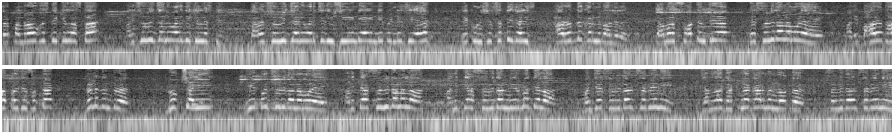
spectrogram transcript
तर पंधरा ऑगस्ट देखील नसता आणि सव्वीस जानेवारी देखील नसती. कारण सव्वीस जानेवारीच्या दिवशी इंडिया इंडिपेंडन्सी ॲक्ट एकोणीसशे सत्तेचाळीस हा रद्द करण्यात आलेला आहे. त्यामुळे स्वातंत्र्य हे संविधानामुळे आहे आणि भारत हा प्रजासत्ताक गणतंत्र लोकशाही हे पण संविधानामुळे आहे. आणि त्या संविधानाला आणि त्या संविधान निर्मात्याला म्हणजे संविधान सभेने ज्यांना घटनाकार म्हणलं होतं संविधान सभेने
